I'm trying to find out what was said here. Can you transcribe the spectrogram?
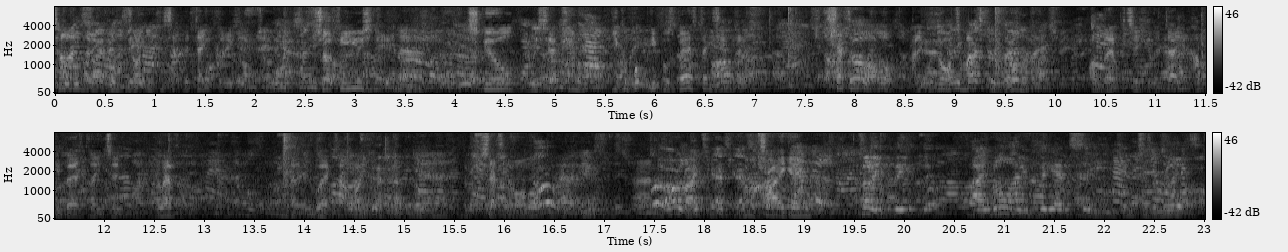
time that it comes on, you can set the date that it comes on. So if you're using it in a school reception, you can put people's birthdays in there. Set them all up and it would automatically run on their particular day. Happy birthday to whoever. It that way. Set it all up. Oh, all right, yes, yes. I'm going to try again. Sorry, the, the, I normally VNC into the robot.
